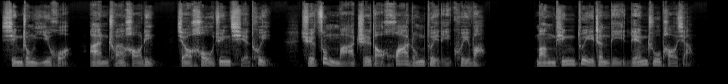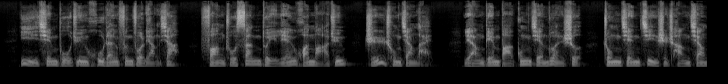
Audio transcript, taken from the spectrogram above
心中疑惑，暗传号令，叫后军且退。却纵马直到花荣队里窥望，猛听对阵里连珠炮响，一千步军忽然分作两下，放出三队连环马军直冲将来，两边把弓箭乱射，中间尽是长枪。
